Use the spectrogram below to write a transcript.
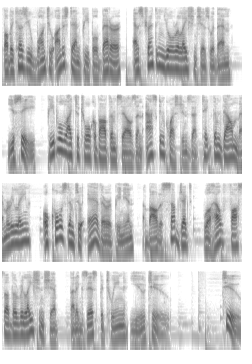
but because you want to understand people better and strengthen your relationships with them. You see, people like to talk about themselves and asking questions that take them down memory lane or cause them to air their opinion about a subject will help foster the relationship that exists between you two. 2.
